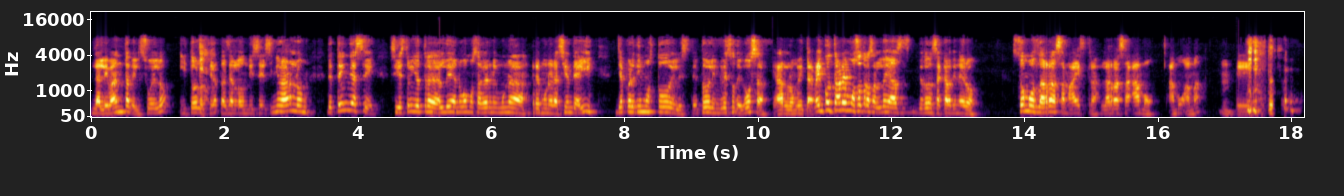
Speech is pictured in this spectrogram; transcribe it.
la levanta del suelo, y todos los piratas de Arlong dicen, señor Arlong, deténgase. Si destruye otra aldea no vamos a ver ninguna remuneración de ahí. Ya perdimos todo el, este, todo el ingreso de Goza. Arlong grita, encontraremos otras aldeas de donde sacar dinero. Somos la raza maestra, la raza amo. ¿Amo? ¿Ama? Mm. Eh,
